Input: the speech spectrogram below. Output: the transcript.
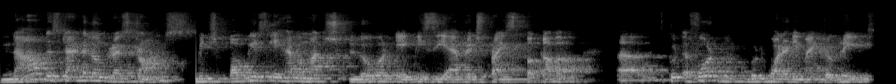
now the standalone restaurants, which obviously have a much lower APC average price per cover, uh, could afford good quality microgreens.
